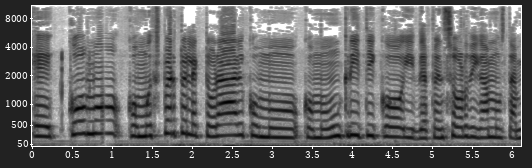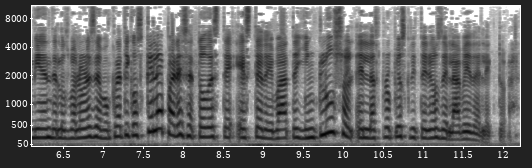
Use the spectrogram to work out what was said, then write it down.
Eh, como, como experto electoral, como, como un crítico y defensor, digamos, también de los valores democráticos, ¿qué le parece todo este, este debate e incluso en los propios criterios de la veda electoral?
